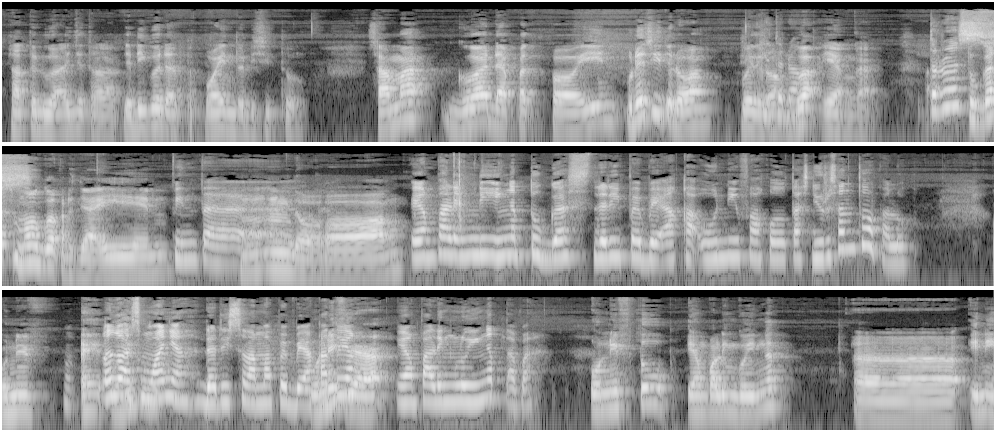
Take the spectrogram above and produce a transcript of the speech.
satu dua aja telat. Jadi gue dapet poin tuh di situ. Sama gue dapet poin udah sih itu doang. Gue itu Gitu doang. gue ya enggak terus tugas semua gue kerjain. Pinter. Mm-mm, dong. Yang paling diinget tugas dari PBAK Uni fakultas jurusan tuh apa lu? Unif eh enggak Unif- semuanya. Dari selama PBAK Univ tuh yang ya. yang paling lu inget apa? Unif tuh yang paling gue inget eh ini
